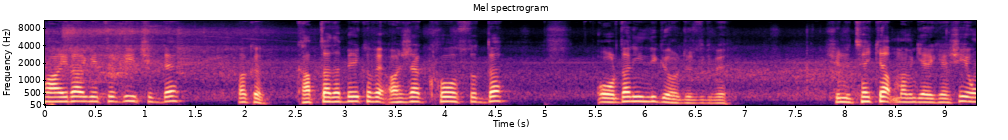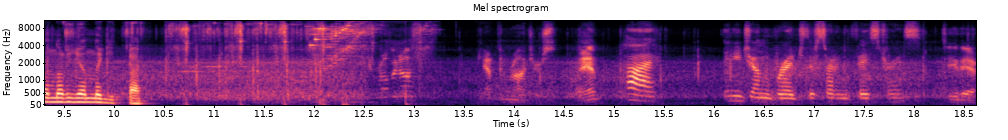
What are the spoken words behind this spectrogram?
bayrağı getirdiği için de bakın Kaptan Amerika ve Ajan Coulson da oradan indi gördüğünüz gibi. Şimdi tek yapmam gereken şey onların yanına gitmem. Hi. They need you on the bridge. They're starting the face trace. See you there.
